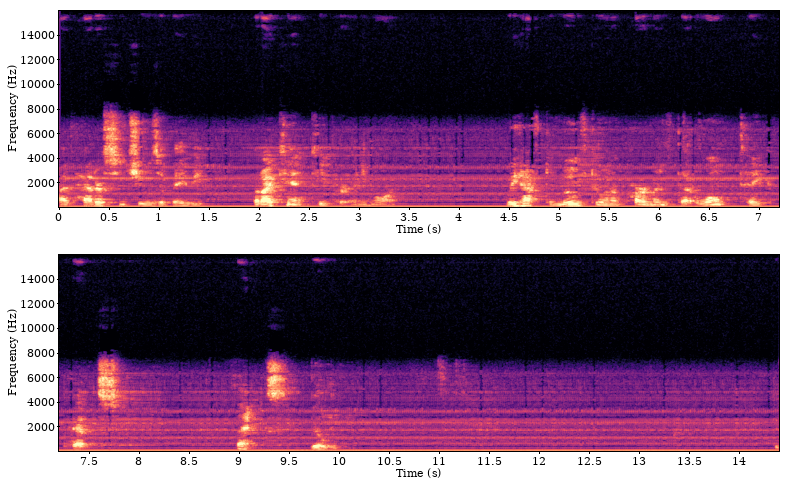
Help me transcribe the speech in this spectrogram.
I've had her since she was a baby, but I can't keep her anymore. We have to move to an apartment that won't take pets. Thanks, Billy. The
